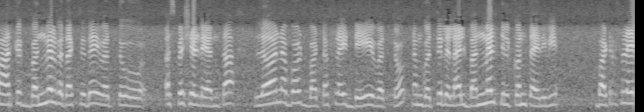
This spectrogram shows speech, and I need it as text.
ಪಾರ್ಕಿಗೆ ಬಂದಮೇಲೆ ಗೊತ್ತಾಗ್ತಿದೆ ಇವತ್ತು ಸ್ಪೆಷಲ್ ಡೇ ಅಂತ. ಲರ್ನ್ ಅಬೌಟ್ ಬಟರ್ಫ್ಲೈ ಡೇ ಇವತ್ತು. ನಮ್ಗೆ ಗೊತ್ತಿರಲಿಲ್ಲ. ಇಲ್ಲಿ ಬಂದಮೇಲೆ ತಿಳ್ಕೊತಾ ಇದೀವಿ. ಬಟರ್ಫ್ಲೈ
